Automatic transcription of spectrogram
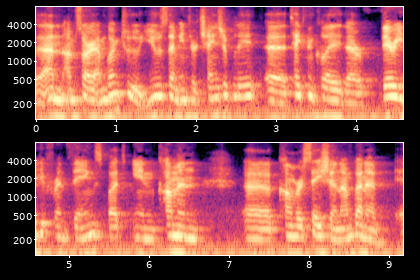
and I'm sorry, I'm going to use them interchangeably. Uh, technically, they're very different things, but in common uh, conversation, I'm gonna uh,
